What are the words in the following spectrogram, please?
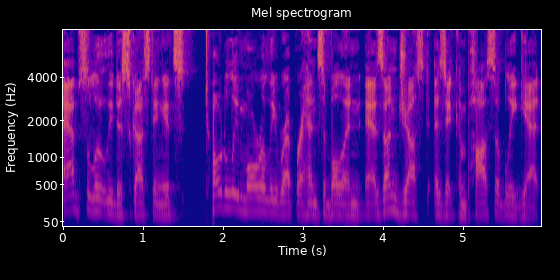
absolutely disgusting. It's totally morally reprehensible and as unjust as it can possibly get.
